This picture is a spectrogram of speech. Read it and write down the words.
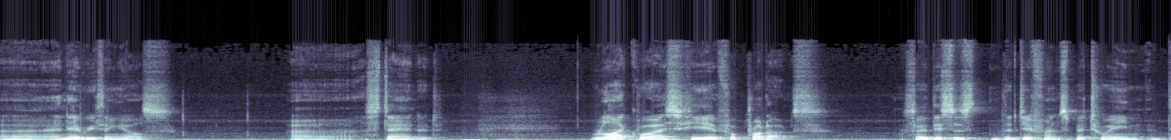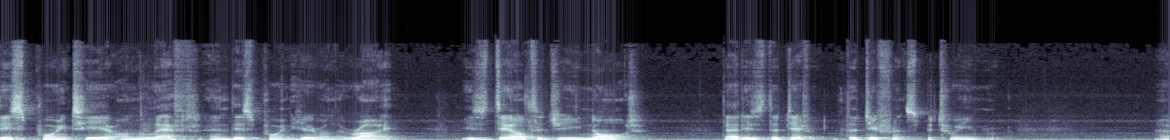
uh, and everything else uh, standard. Likewise here for products. So this is the difference between this point here on the left and this point here on the right is delta G naught. That is the, dif the difference between uh,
